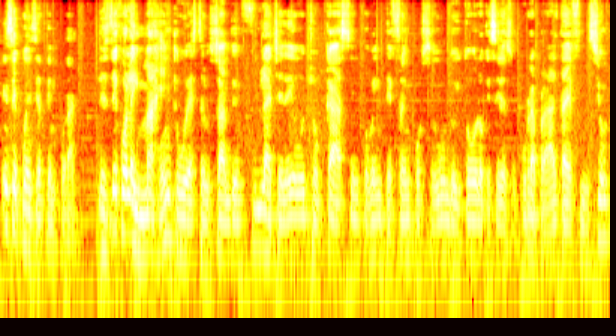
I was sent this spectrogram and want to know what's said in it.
en secuencia temporal. Les dejo la imagen que voy a estar usando en Full HD 8K 120 frames por segundo y todo lo que se les ocurra para alta definición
